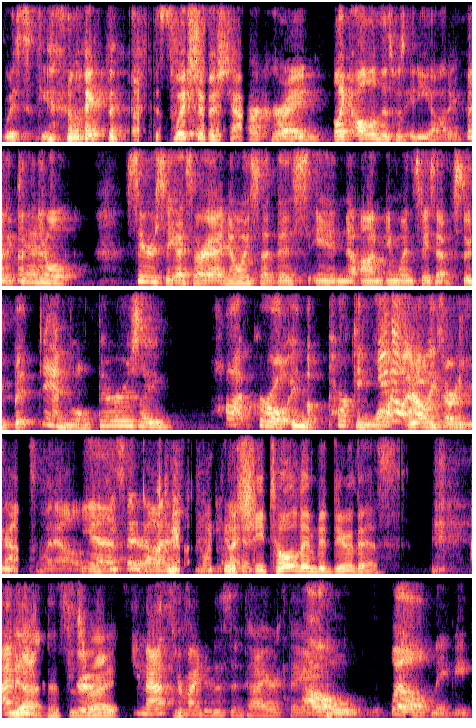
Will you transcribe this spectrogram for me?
whiskey, like the, the swish of a shower curtain. Right. Like all of this was idiotic. Like Daniel, seriously, I sorry, I know I said this in um in Wednesday's episode, but Daniel, there is a hot girl in the parking lot. You lot. know, waiting Allie's already found someone else. Yeah, he's been gone about 20 But she told him to do this. I mean, yeah, this is right. He masterminded this entire thing. Oh, well, maybe.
